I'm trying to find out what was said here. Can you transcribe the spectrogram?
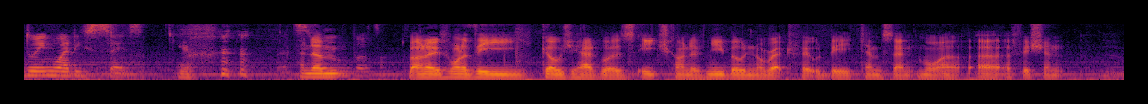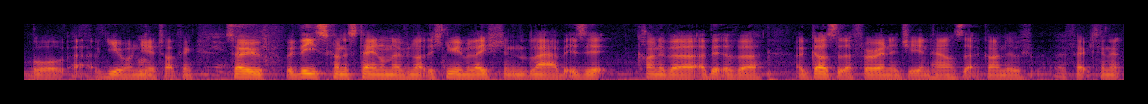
doing what it says. Yeah. And, um, really important. But I noticed one of the goals you had was each kind of new building or retrofit would be 10% more uh, efficient or uh, year on year type thing. Yes. So with these kind of staying on overnight, this new emulation lab, is it kind of a, a bit of a, a guzzler for energy and how's that kind of affecting it?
